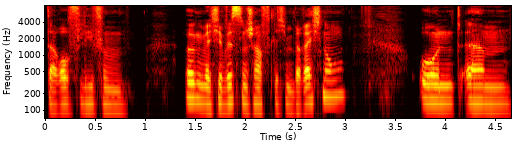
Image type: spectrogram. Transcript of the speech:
darauf liefen irgendwelche wissenschaftlichen Berechnungen. Und ähm,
